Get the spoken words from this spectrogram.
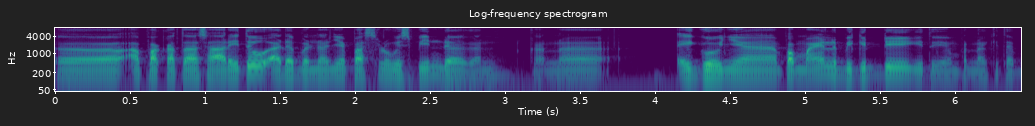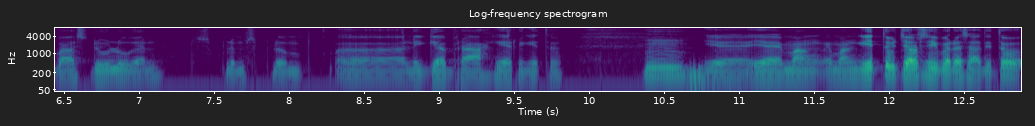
eh, apa kata Sari itu ada benarnya pas Luis pindah kan. Karena egonya pemain lebih gede gitu yang pernah kita bahas dulu kan sebelum sebelum eh, liga berakhir gitu. Hmm. ya ya emang emang gitu Chelsea pada saat itu.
